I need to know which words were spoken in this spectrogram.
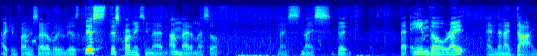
I can finally start uploading videos. This this part makes me mad. I'm mad at myself. Nice, nice, good. That aim though, right? And then I die.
